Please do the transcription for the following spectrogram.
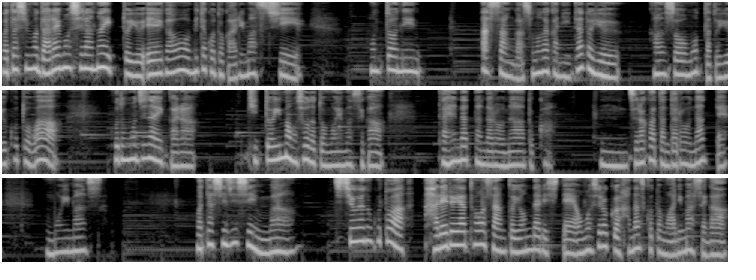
私も誰も知らないという映画を見たことがありますし、本当にアッさんがその中にいたという感想を持ったということは、子供時代からきっと今もそうだと思いますが大変だったんだろうなとか、うん、辛かったんだろうなって思います。私自身は父親のことはハレルヤ父さんと呼んだりして面白く話すこともありますが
